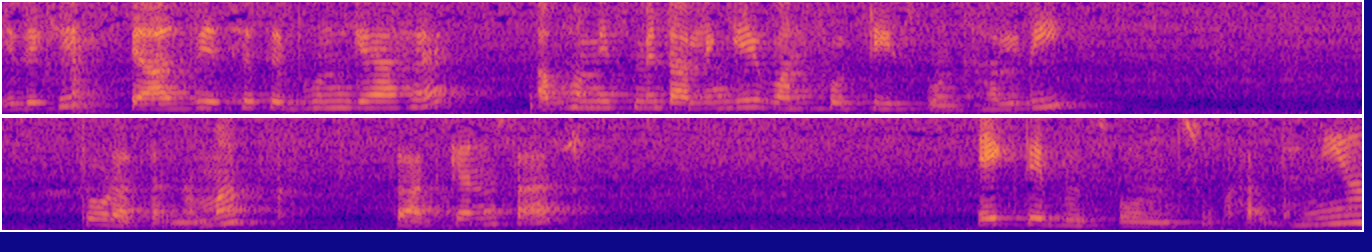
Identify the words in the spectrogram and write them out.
ये देखिए, प्याज भी अच्छे से भुन गया है। अब हम इसमें डालेंगे वन फोर्थ टी स्पून हल्दी, थोड़ा सा नमक, स्वाद के अनुसार, एक टेबल स्पून सूखा धनिया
